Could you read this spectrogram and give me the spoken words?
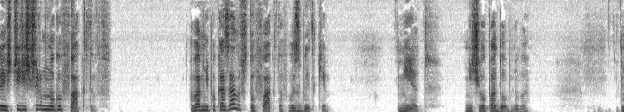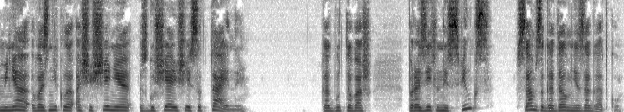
То есть чересчур много фактов. Вам не показалось, что фактов в избытке? Нет, ничего подобного. У меня возникло ощущение сгущающейся тайны, как будто ваш поразительный сфинкс сам загадал мне загадку.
